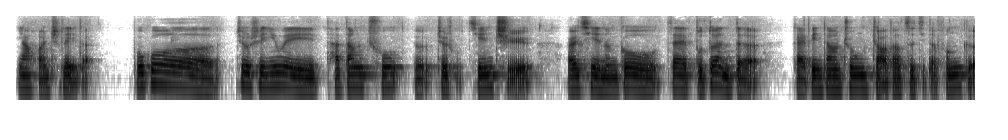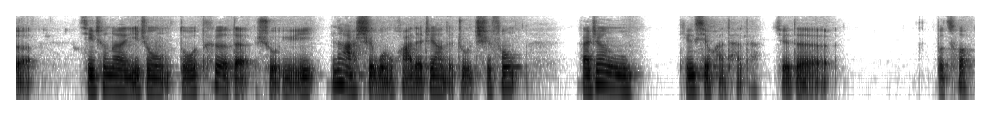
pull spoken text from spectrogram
丫鬟之类的。不过，就是因为她当初有这种坚持，而且能够在不断的。改变当中找到自己的风格，形成了一种独特的属于纳式文化的这样的主持风，反正挺喜欢他的，觉得不错。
